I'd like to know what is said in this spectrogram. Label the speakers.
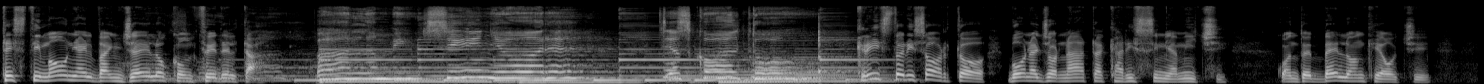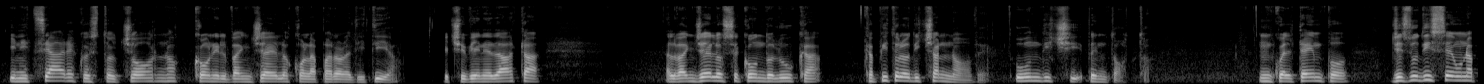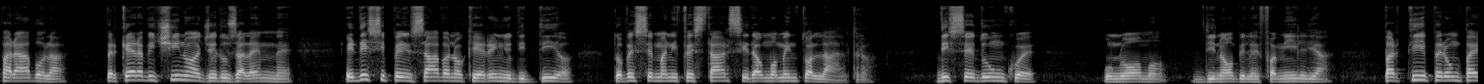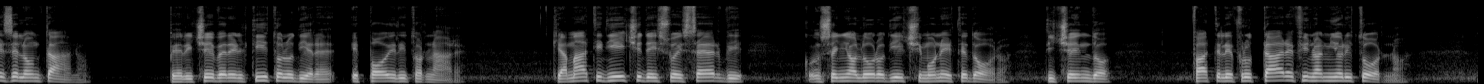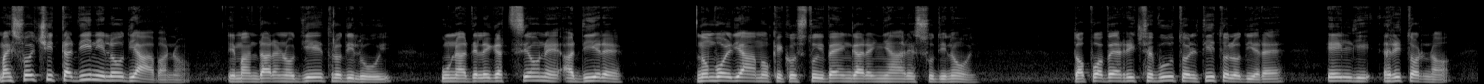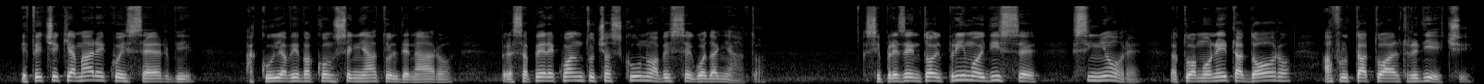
Speaker 1: testimonia il Vangelo con fedeltà.
Speaker 2: Parlami, Signore, ti ascolto.
Speaker 1: Cristo risorto! Buona giornata carissimi amici. Quanto è bello anche oggi iniziare questo giorno con il Vangelo, con la parola di Dio, che ci viene data al Vangelo secondo Luca, capitolo 19, 11, 28. In quel tempo Gesù disse una parabola perché era vicino a Gerusalemme ed essi pensavano che il regno di Dio dovesse manifestarsi da un momento all'altro. Disse dunque un uomo di nobile famiglia partì per un paese lontano per ricevere il titolo di re e poi ritornare. Chiamati dieci dei suoi servi, consegnò loro dieci monete d'oro, dicendo fatele fruttare fino al mio ritorno. Ma i suoi cittadini lo odiavano e mandarono dietro di lui una delegazione a dire non vogliamo che costui venga a regnare su di noi. Dopo aver ricevuto il titolo di re, egli ritornò e fece chiamare quei servi a cui aveva consegnato il denaro per sapere quanto ciascuno avesse guadagnato. Si presentò il primo e disse, Signore, la tua moneta d'oro ha fruttato altre dieci.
